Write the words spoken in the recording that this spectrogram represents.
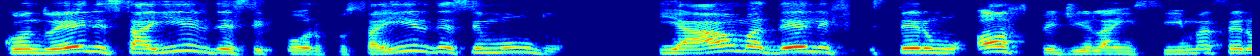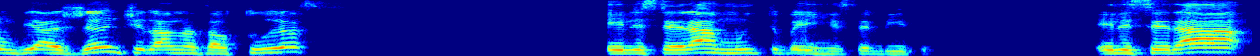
quando ele sair desse corpo, sair desse mundo, e a alma dele ser um hóspede lá em cima, ser um viajante lá nas alturas, ele será muito bem recebido. Ele será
